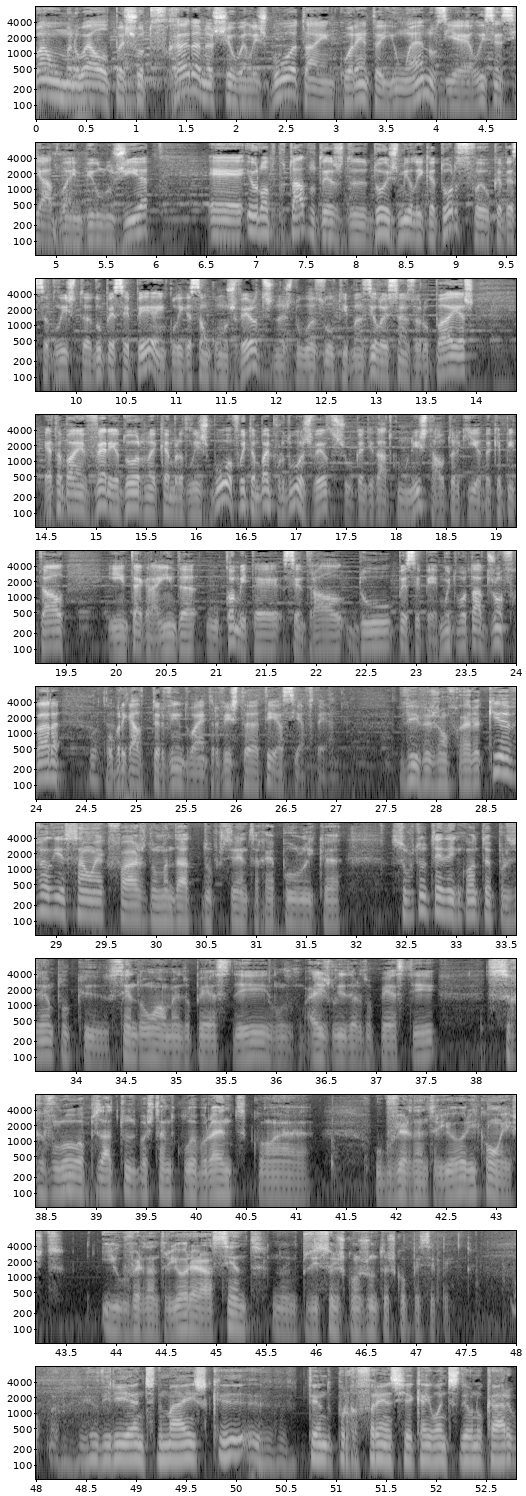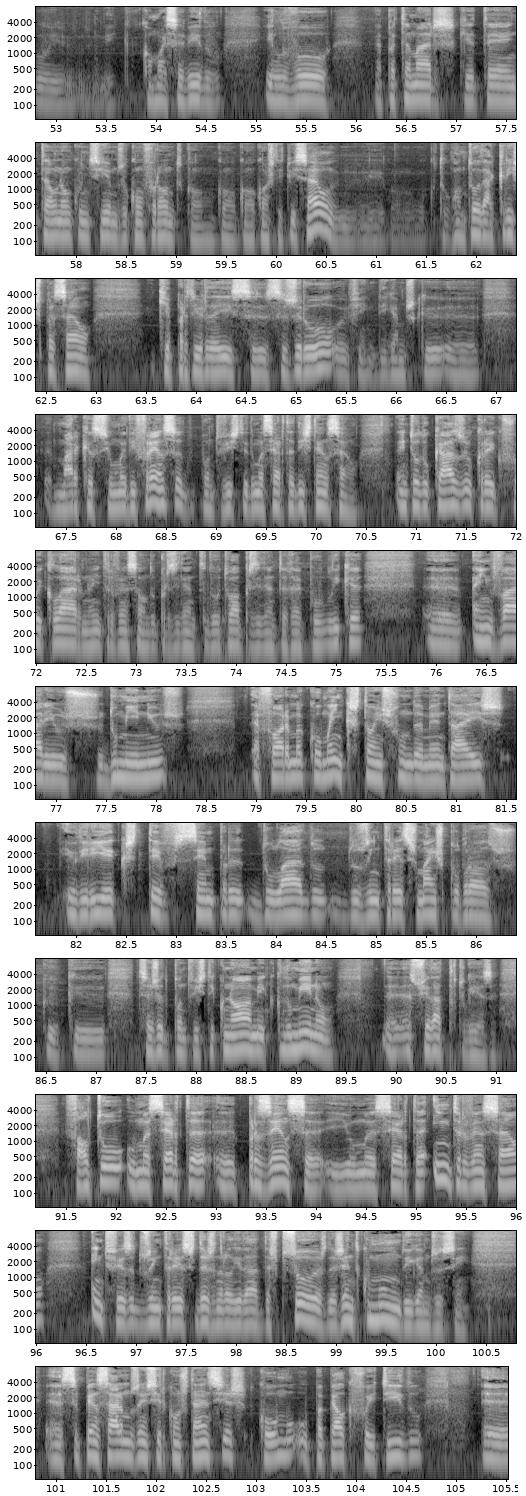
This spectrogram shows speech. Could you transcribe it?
João Manuel Peixoto Ferreira nasceu em Lisboa, tem 41 anos e é licenciado em Biologia. É eurodeputado desde 2014, foi o cabeça de lista do PCP, em coligação com os Verdes, nas duas últimas eleições europeias. É também vereador na Câmara de Lisboa, foi também por duas vezes o candidato comunista à autarquia da capital e integra ainda o Comitê Central do PCP. Muito boa tarde, João Ferreira. Obrigado por ter vindo à entrevista TSF-TN. Viva João Ferreira, que avaliação é que faz do mandato do Presidente da República, sobretudo tendo em conta, por exemplo, que sendo um homem do PSD, um ex-líder do PSD, se revelou, apesar de tudo, bastante colaborante com a, o governo anterior e com este. E o governo anterior era assente em posições conjuntas com o PCP. Bom, eu diria, antes de mais, que, tendo por referência quem o antecedeu no cargo, e, como é sabido, elevou a patamares que até então não conhecíamos o confronto com, com, com a Constituição, com toda a crispação que a partir daí se, se gerou, enfim, digamos que uh, marca-se uma diferença do ponto de vista de uma certa distensão. Em todo o caso, eu creio que foi claro na intervenção do presidente, do atual presidente da República, uh, em vários domínios, a forma como em questões fundamentais eu diria que esteve sempre do lado dos interesses mais poderosos, que, que seja do ponto de vista económico, que dominam eh, a sociedade portuguesa. Faltou uma certa eh, presença e uma certa intervenção em defesa dos interesses da generalidade das pessoas, da gente comum, digamos assim. Eh, se pensarmos em circunstâncias como o papel que foi tido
